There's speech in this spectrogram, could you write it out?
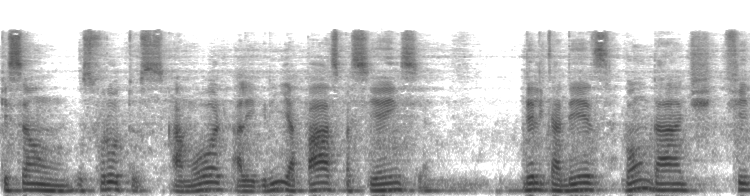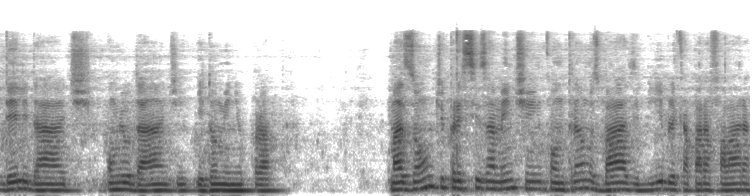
que são os frutos: amor, alegria, paz, paciência, delicadeza, bondade, fidelidade, humildade e domínio próprio. Mas onde precisamente encontramos base bíblica para falar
